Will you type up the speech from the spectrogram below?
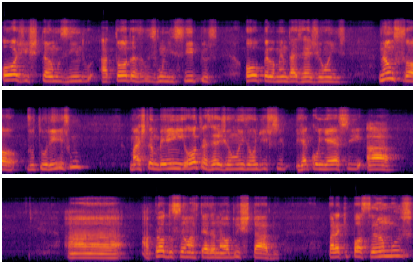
hoje estamos indo a todos os municípios ou pelo menos das regiões não só do turismo, mas também outras regiões onde se reconhece a, a, a produção artesanal do Estado, para que possamos,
